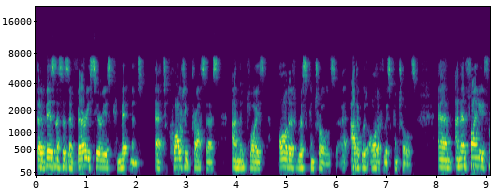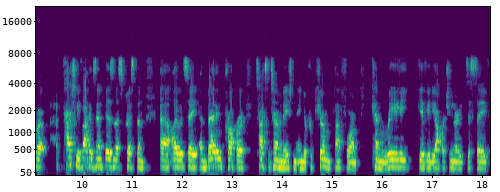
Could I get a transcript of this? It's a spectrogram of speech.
that a business has a very serious commitment uh, to quality process and employs audit risk controls, uh, adequate audit risk controls. Um, and then finally, for a, partially VAT exempt business, Kristen, uh, I would say embedding proper tax determination in your procurement platform can really give you the opportunity to save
